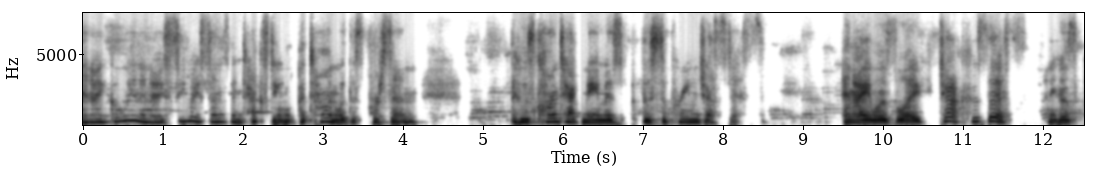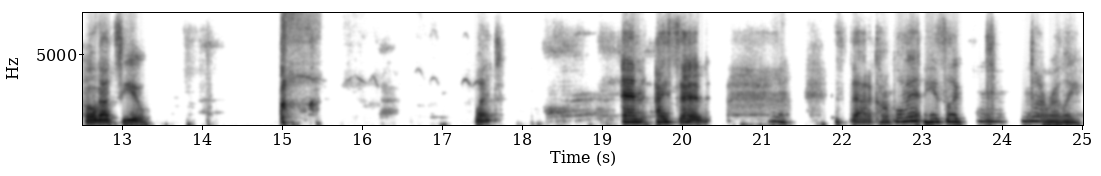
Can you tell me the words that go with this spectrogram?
And I go in and I see my son's been texting a ton with this person whose contact name is the Supreme Justice. And I was like, Jack, who's this? And he goes, Oh, that's you. What? And I said, "Hmm, is that a compliment? And he's like, "Mm, not really.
